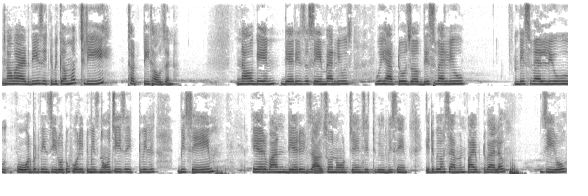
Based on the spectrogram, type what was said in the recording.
now add these it become 330,000 now again there is the same values. We have to observe this value. This value 4 between 0 to 4 it means no change it will be same. Here 1 there is also no change it will be same. It becomes 7 5 12 0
